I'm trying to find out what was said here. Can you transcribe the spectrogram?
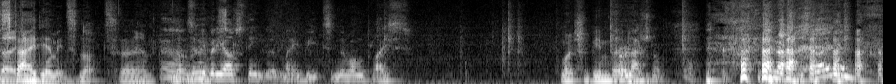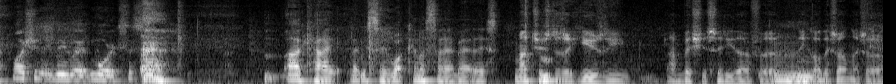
the stadium. stadium. It's not. Um, Yeah. Uh, not does anybody else think that maybe it's in the wrong place Well, it should be in for a Birmingham. national, national stadium? Why shouldn't it be more accessible? Okay, let me see. What can I say about this? Manchester's a hugely ambitious city, though, for Mm. things like this, aren't they? So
